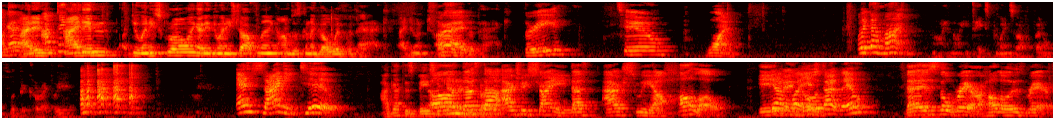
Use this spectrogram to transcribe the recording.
Okay. I I'm didn't. thinking- I didn't do any scrolling. I didn't do any shuffling. I'm just gonna go with the pack. I don't trust Alright. the pack. Three, two, one. Look at mine. Oh, I know he takes points off if I don't flip it correctly. And shiny too. I got this basic Uh, energy that's card. not actually shiny. That's actually a hollow. It yeah, but goes- is that real? that is so rare. A hollow is rare.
